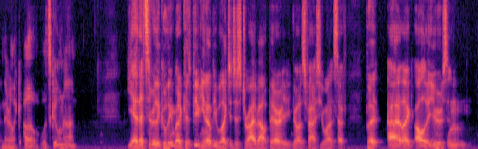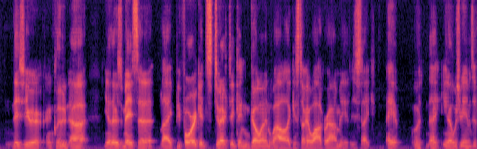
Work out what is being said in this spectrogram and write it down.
and they were like, "Oh, what's going on?" Yeah, that's the really cool thing about it because people, you know, people like to just drive out there, you go as fast as you want and stuff. But uh, like all the years and this year included, uh, you know, there's mates that like before it gets too hectic and going while I can start to walk around me, just like, hey, what, like, you know, what's your name?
